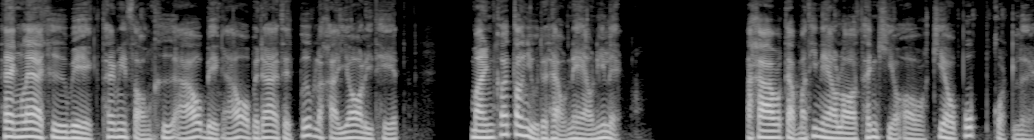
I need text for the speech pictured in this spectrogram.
แท่งแรกคือเบรกแท่งที่ 2 คือ out เบรก out ออกไปได้เสร็จปุ๊บราคาย่อ Retest มันก็ต้องอยู่แถวๆแนวนี่แหละ ราคากลับมาที่แนวรอแท่งเขียวออกเขียวปุ๊บกดเลย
